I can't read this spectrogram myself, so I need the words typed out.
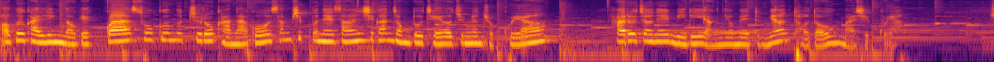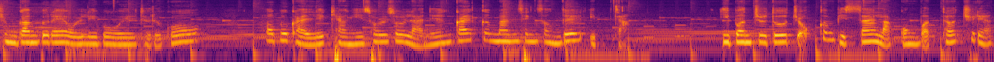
허브 갈릭 너겟과 소금 후추로 간하고 30분에서 1시간 정도 재워주면 좋고요. 하루 전에 미리 양념해 두면 더더욱 맛있고요. 중간 불에 올리브 오일 두르고 허브 갈릭 향이 솔솔 나는 깔끔한 생선들 입장. 이번 주도 조금 비싼 락공버터 출연.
